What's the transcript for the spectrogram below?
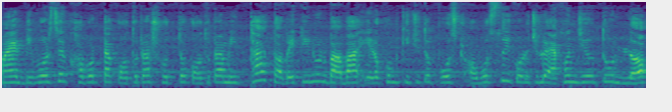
মায়ের ডিভোর্সের খবরটা কতটা সত্য, কতটা মিথ্যা, তবে টিনুর বাবা এরকম কিছু তো পোস্ট অবশ্যই করেছিল। এখন যেহেতু লক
